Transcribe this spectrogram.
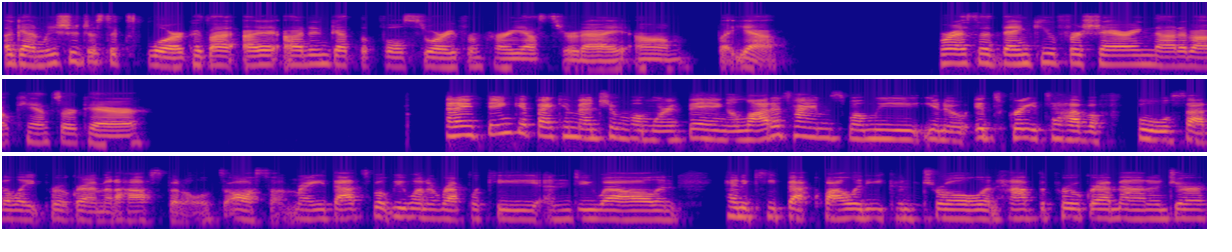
again, we should just explore because I, I, I didn't get the full story from her yesterday. Um, but yeah, Marissa, thank you for sharing that about cancer care. And I think if I can mention one more thing, a lot of times when we, you know, it's great to have a full satellite program at a hospital. It's awesome, right? That's what we want to replicate and do well and kind of keep that quality control and have the program manager.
